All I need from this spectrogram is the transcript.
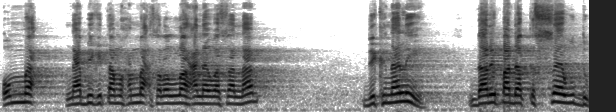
umat Nabi kita Muhammad sallallahu alaihi wasallam dikenali daripada kesal wuduk.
